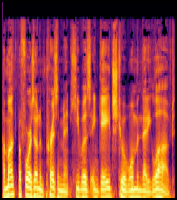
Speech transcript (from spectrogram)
A month before his own imprisonment, he was engaged to a woman that he loved.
